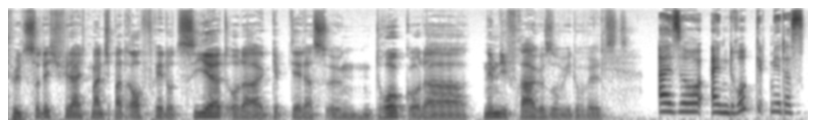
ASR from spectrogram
fühlst du dich vielleicht manchmal drauf reduziert oder gibt dir das irgendeinen Druck oder nimm die Frage so, wie du willst? Also ein Druck gibt mir das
